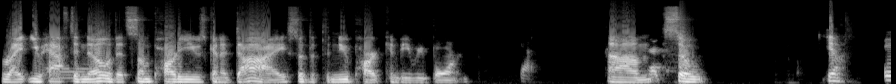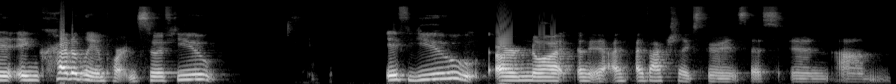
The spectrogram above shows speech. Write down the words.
right? You have to know that some part of you is going to die so that the new part can be reborn. Yeah. Um so yeah. incredibly important. So if you if you are not uh, i've actually experienced this in um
